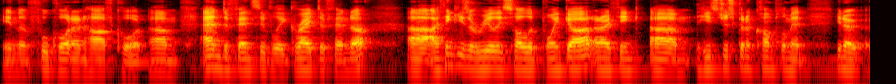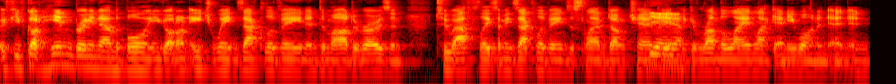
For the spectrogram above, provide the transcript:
in the full court and half court. Um, and defensively, great defender. Uh, I think he's a really solid point guard, and I think um, he's just going to complement. You know, if you've got him bringing down the ball, and you've got on each wing Zach LaVine and Demar Derozan, two athletes. I mean, Zach LaVine's a slam dunk champion. Yeah, yeah. He can run the lane like anyone, and, and, and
